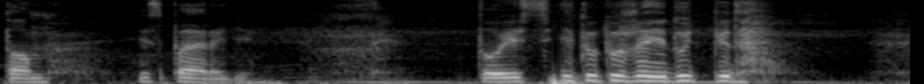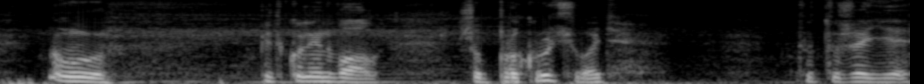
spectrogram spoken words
Там і спереді. Тобто, і тут вже йдуть під, ну, під колінвал, щоб прокручувати. Тут уже є.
